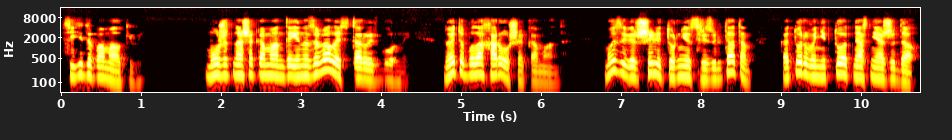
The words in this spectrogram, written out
сиди да помалкивай. Может, наша команда и называлась второй сборной, но это была хорошая команда. Мы завершили турнир с результатом, которого никто от нас не ожидал.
